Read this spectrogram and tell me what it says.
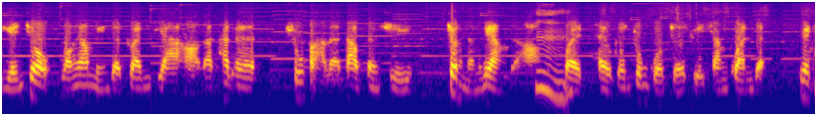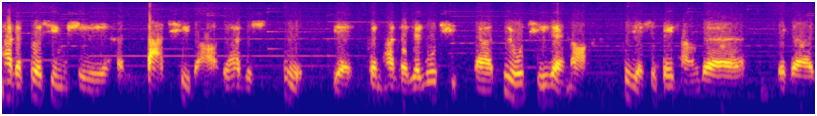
研究王阳明的专家啊。那他的书法呢，大部分是正能量的啊，嗯，或还有跟中国哲学相关的。因为他的个性是很大气的啊，所以他的字也跟他的人如其呃字如其人啊，字也是非常的这个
